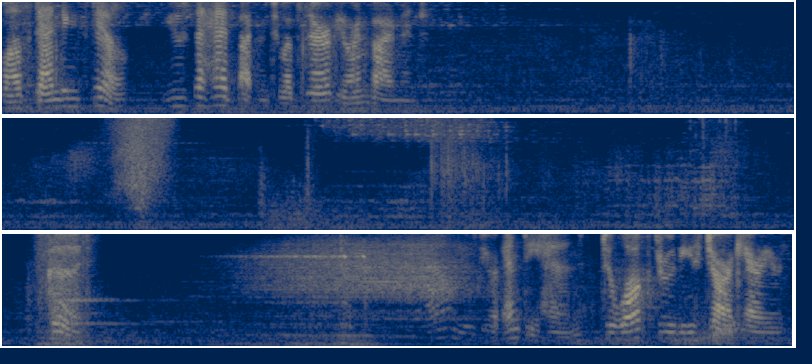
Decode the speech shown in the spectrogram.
While standing still, use the head button to observe your environment. Good. Now use your empty hand to walk through these jar carriers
